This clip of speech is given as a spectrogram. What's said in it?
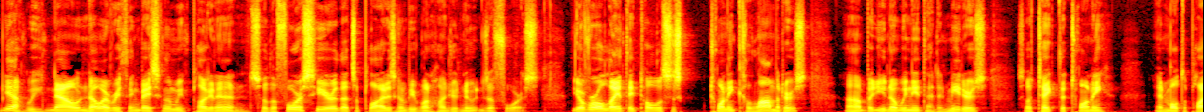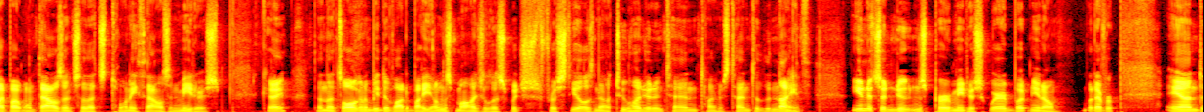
yeah, we now know everything basically. we plug it in. So the force here that's applied is going to be 100 newtons of force. The overall length they told us is 20 kilometers, uh, but you know we need that in meters. So take the 20 and multiply by 1,000, so that's 20,000 meters. Okay, then that's all going to be divided by Young's modulus, which for steel is now 210 times 10 to the ninth. The units are newtons per meter squared, but you know, whatever. And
